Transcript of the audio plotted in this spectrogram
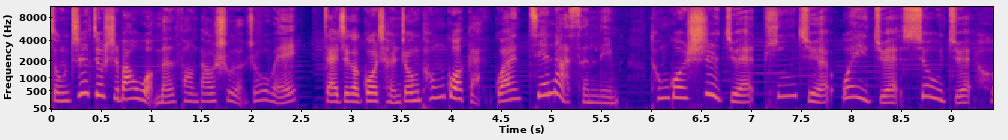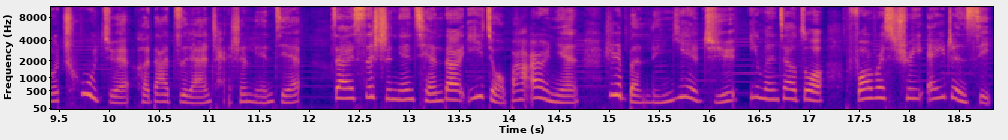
总之就是把我们放到树的周围，在这个过程中，通过感官接纳森林，通过视觉、听觉、味觉、嗅觉和触觉和大自然产生连结。在四十年前的一九八二年，日本林业局（英文叫做 Forestry Agency）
